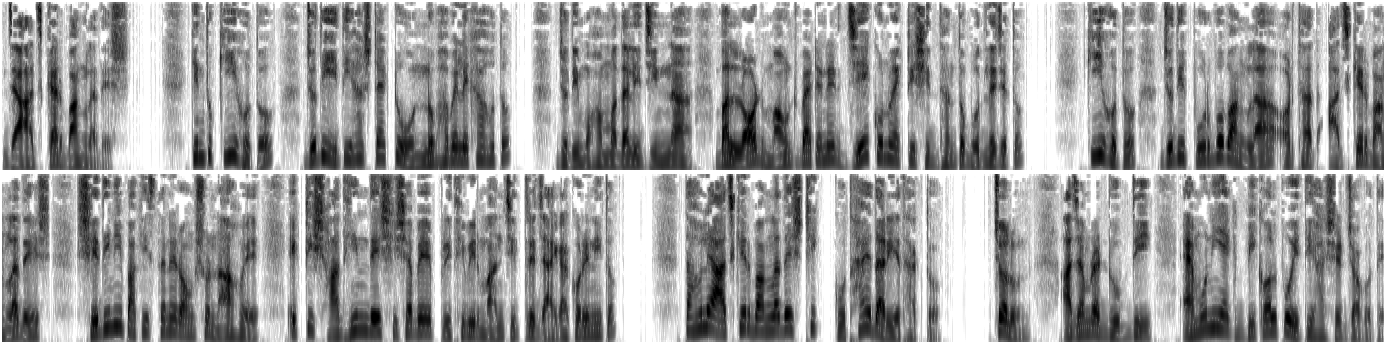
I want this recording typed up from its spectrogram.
যা আজকার বাংলাদেশ। কিন্তু কি হতো যদি ইতিহাসটা একটু অন্যভাবে লেখা হতো? যদি মোহাম্মদ আলী জিন্না বা লর্ড মাউন্টব্যাটেনের যে কোনো একটি সিদ্ধান্ত বদলে যেত? কি হতো যদি পূর্ব বাংলা, অর্থাৎ আজকের বাংলাদেশ, সেদিনই পাকিস্তানের অংশ না হয়ে একটি স্বাধীন দেশ হিসাবে পৃথিবীর মানচিত্রে জায়গা করে নিত? তাহলে আজকের বাংলাদেশ ঠিক কোথায় দাঁড়িয়ে থাকত? চলুন, আজ আমরা ডুব দিই এমনই এক বিকল্প ইতিহাসের জগতে।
